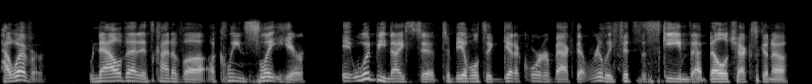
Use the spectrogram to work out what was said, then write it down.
However, now that it's kind of a, a clean slate here, it would be nice to to be able to get a quarterback that really fits the scheme that Belichick's gonna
